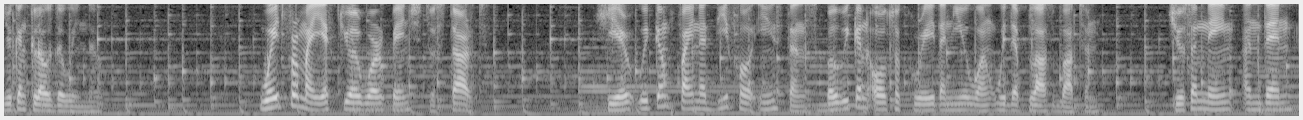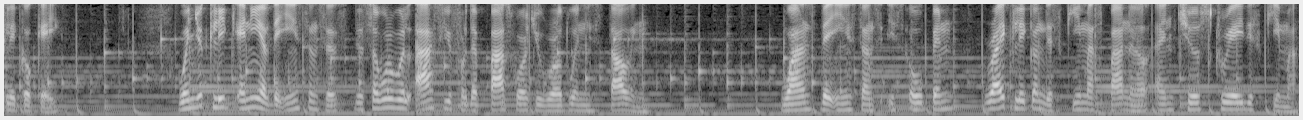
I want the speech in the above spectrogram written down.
you can close the window. Wait for MySQL Workbench to start. Here we can find a default instance, but we can also create a new one with the plus button. Choose a name and then click OK. When you click any of the instances, the software will ask you for the password you wrote when installing. Once the instance is open, right-click on the Schemas panel and choose Create Schema.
